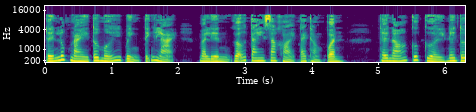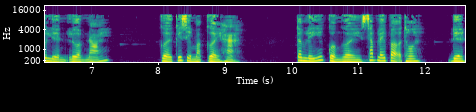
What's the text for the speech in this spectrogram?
Đến lúc này tôi mới bình tĩnh lại mà liền gỡ tay ra khỏi tay thằng Quân. Thấy nó cứ cười nên tôi liền lườm nói. Cười cái gì mà cười hả? Tâm lý của người sắp lấy vợ thôi. Điên.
